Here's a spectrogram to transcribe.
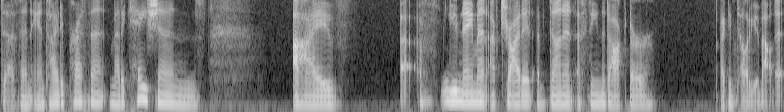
dozen antidepressant medications. I've, uh, you name it, I've tried it, I've done it, I've seen the doctor. I can tell you about it.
